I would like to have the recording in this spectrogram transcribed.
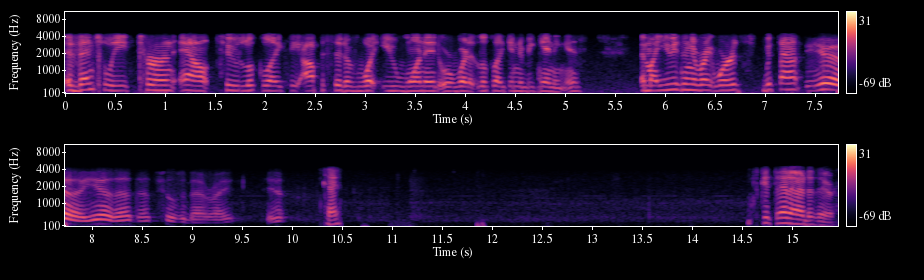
eventually turn out to look like the opposite of what you wanted or what it looked like in the beginning. Is am I using the right words with that? Yeah, yeah, that that feels about right. Yeah. Okay. Let's get that out of there.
